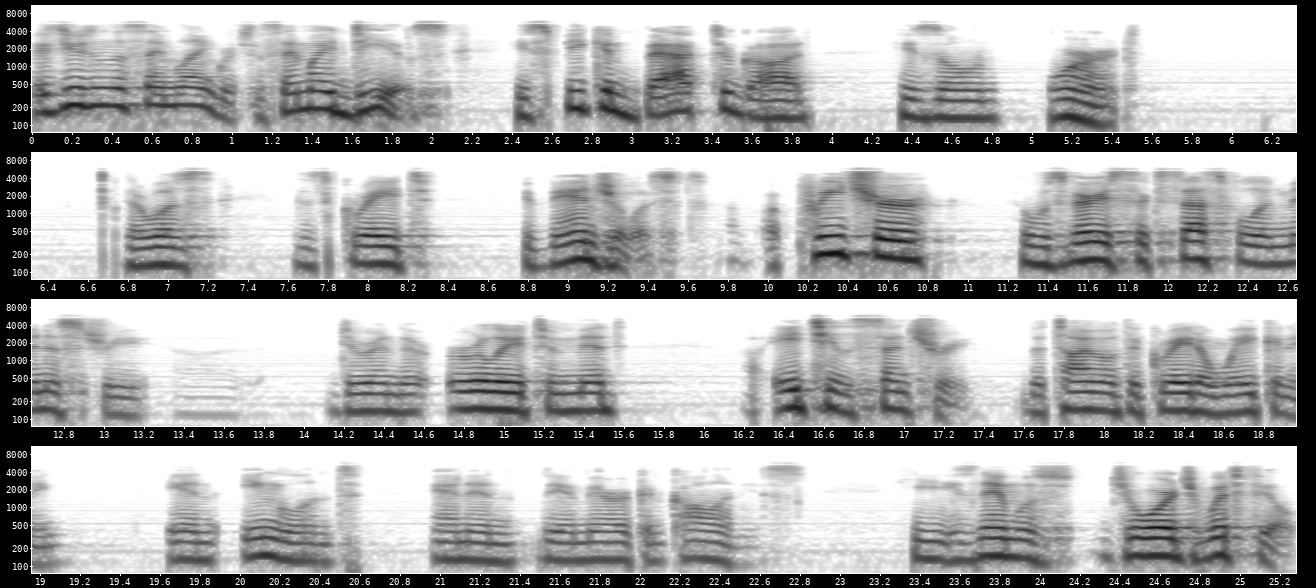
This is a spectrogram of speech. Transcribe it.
He's using the same language, the same ideas. He's speaking back to God his own word. There was this great evangelist, a preacher who was very successful in ministry uh, during the early to mid 18th uh, century, the time of the Great Awakening in England and in the American colonies. He, his name was George Whitefield.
